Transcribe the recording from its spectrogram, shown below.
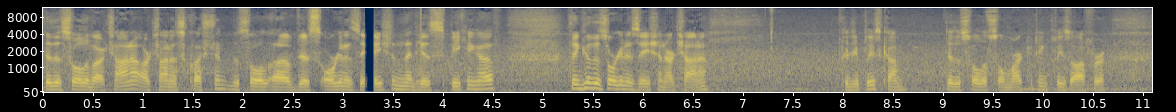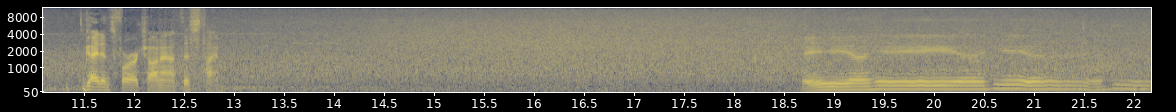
to the soul of Archana, Archana's question, the soul of this organization that he is speaking of. Think of this organization, Archana. Could you please come to the soul of soul marketing? Please offer guidance for Archana at this time. Hey, uh, hey, uh, hey, uh,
